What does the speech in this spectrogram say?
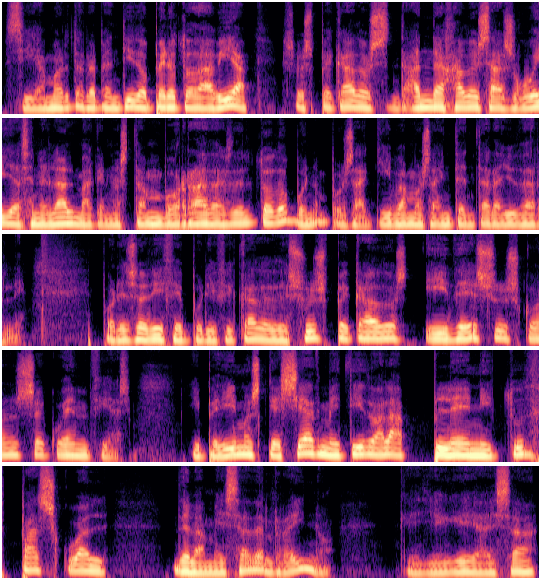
si ha muerto arrepentido, pero todavía esos pecados han dejado esas huellas en el alma que no están borradas del todo, bueno, pues aquí vamos a intentar ayudarle. Por eso dice, purificado de sus pecados y de sus consecuencias. Y pedimos que sea admitido a la plenitud pascual de la mesa del reino, que llegue a esa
